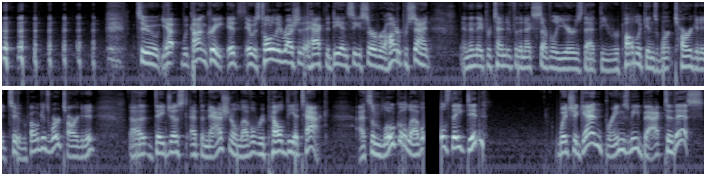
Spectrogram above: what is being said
to yep, with concrete, it's it was totally Russia that hacked the DNC server 100%. And then they pretended for the next several years that the Republicans weren't targeted too. Republicans were targeted. Uh, they just, at the national level, repelled the attack. At some local levels, they didn't. Which again brings me back to this.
